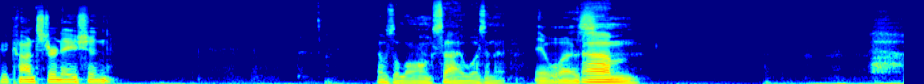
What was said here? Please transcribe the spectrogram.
the consternation. that was a long sigh, wasn't it? It was. Um. Oh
